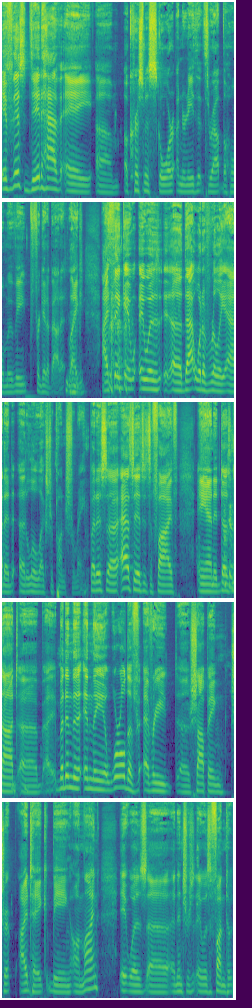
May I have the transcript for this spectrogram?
If this did have a um, a Christmas score underneath it throughout the whole movie, forget about it. Like I think it it was uh, that would have really added a little extra punch for me. But it's uh, as is. It's a five, and it does Okay. not. Uh, but in the in the world of every uh, shopping trip I take being online, it was uh, an interest. It was fun to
